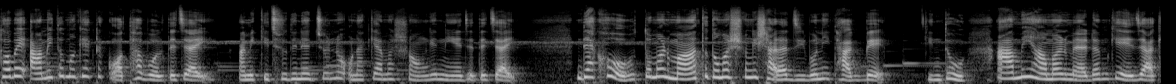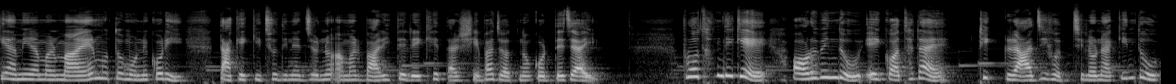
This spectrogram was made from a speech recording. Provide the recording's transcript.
তবে আমি তোমাকে একটা কথা বলতে চাই। আমি কিছুদিনের জন্য ওনাকে আমার সঙ্গে নিয়ে যেতে চাই। দেখো, তোমার মা তো তোমার সঙ্গে সারা জীবনই থাকবে। কিন্তু আমি আমার ম্যাডামকে, যাকে আমি আমার মায়ের মতো মনে করি, তাকে কিছুদিনের জন্য আমার বাড়িতে রেখে তার সেবা যত্ন করতে চাই। প্রথম দিকে অরবিন্দু এই কথাটায় ঠিক রাজি হচ্ছিল না। কিন্তু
